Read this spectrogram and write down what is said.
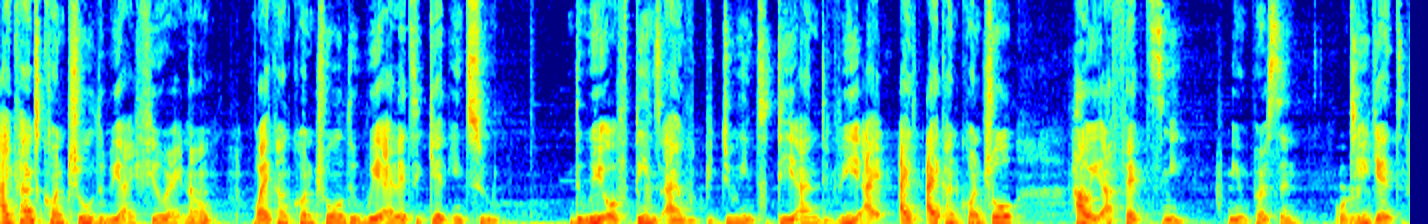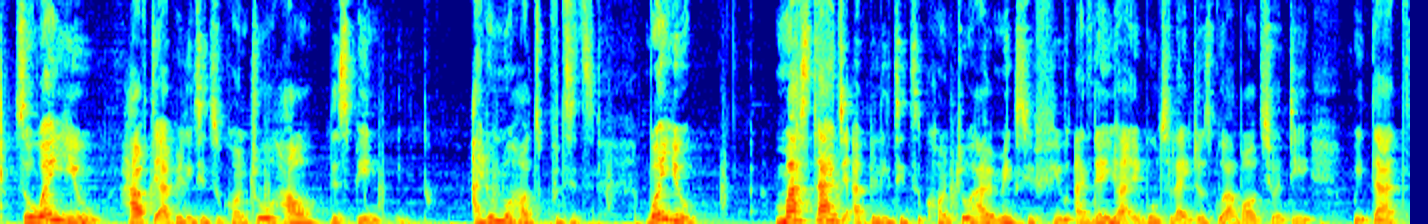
I can't control the way I feel right now, but I can control the way I let it get into the way of things I would be doing today and the way I I, I can control how it affects me in person. Alright. Do you get? So when you have the ability to control how this pain I don't know how to put it. When you master the ability to control how it makes you feel and then you are able to like just go about your day with that,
